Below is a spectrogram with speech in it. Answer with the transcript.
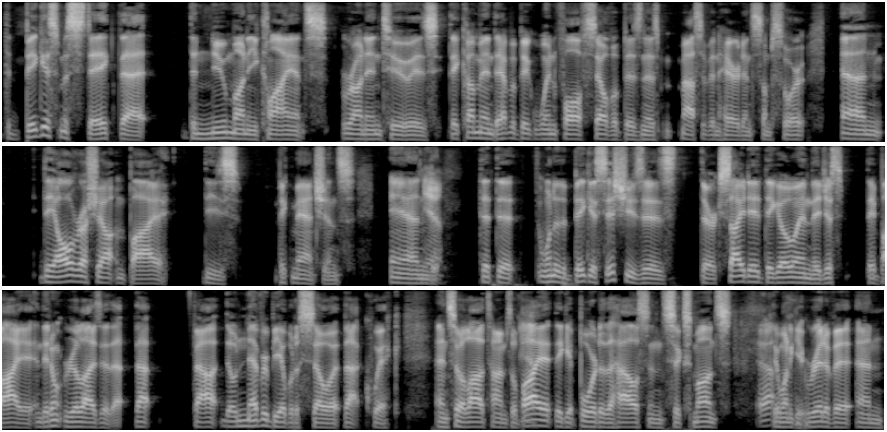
the biggest mistake that the new money clients run into is they come in, they have a big windfall, of sale of a business, massive inheritance, some sort, and they all rush out and buy these McMansions. And yeah. that the one of the biggest issues is they're excited, they go in, they just they buy it, and they don't realize that that, that they'll never be able to sell it that quick. And so a lot of times they'll yeah. buy it, they get bored of the house in six months, yeah. they want to get rid of it, and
